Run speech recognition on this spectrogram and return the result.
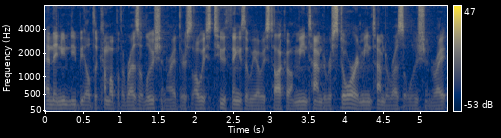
and then you need to be able to come up with a resolution, right? There's always two things that we always talk about: mean time to restore and mean time to resolution, right?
